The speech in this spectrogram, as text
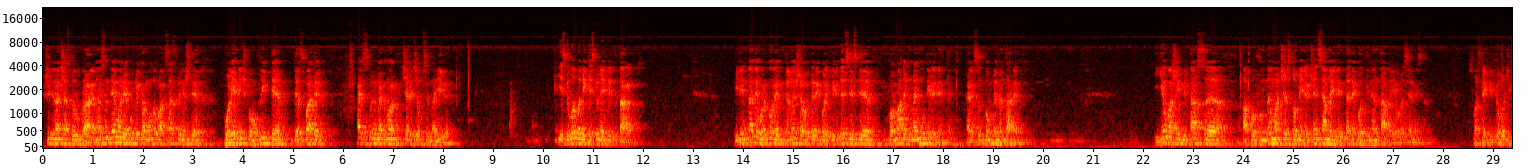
și din această lucrare. Noi suntem în Republica Moldova axați pe niște polemici, conflicte, dezbateri, hai să spunem, dacă nu artificiale, cel puțin naive. Este vorba de chestiunea identitară. Identitatea oricare dintre noi și a oricărei colectivități este formată din mai multe elemente, care sunt complementare. Eu v-aș invita să aprofundăm acest domeniu. Ce înseamnă identitatea continentală eurasianistă? Sub aspect ideologic,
